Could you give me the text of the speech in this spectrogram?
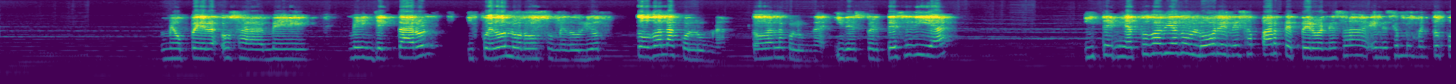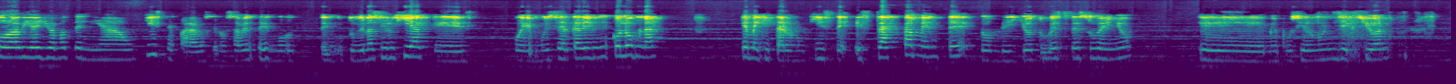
Me opera, o sea, me, me inyectaron y fue doloroso, me dolió toda la columna, toda la columna. Y desperté ese día y tenía todavía dolor en esa parte, pero en, esa, en ese momento todavía yo no tenía un quiste. Para los que no saben, tengo, tuve una cirugía que fue muy cerca de mi columna, que me quitaron un quiste, exactamente donde yo tuve este sueño, que me pusieron una inyección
